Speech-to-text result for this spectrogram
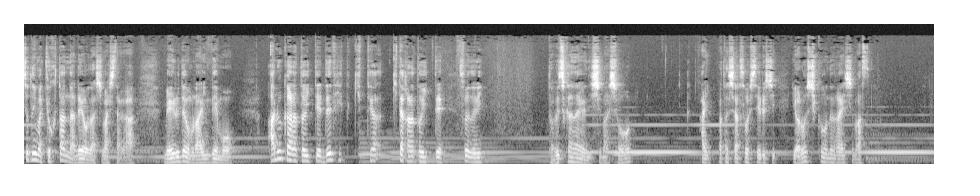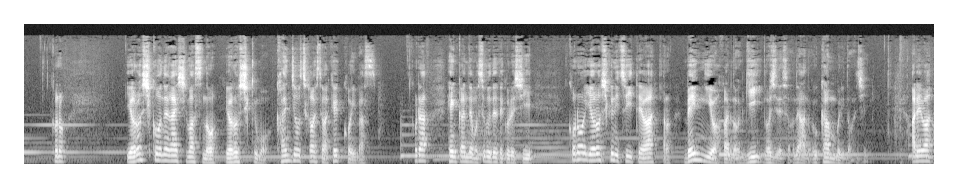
ちょっと今極端な例を出しましたがメールでも LINE でもあるからといって出てきたからといってそういうのに飛びつかないようにしましょう。はい私はそうしているしよろしくお願いします。このよろしくお願いしますのよろしくも漢字を使う人が結構います。これは変換でもすぐ出てくるしこのよろしくについてはあの便宜を図るの義の字ですよね。あの浮かんぶりの字。あれは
